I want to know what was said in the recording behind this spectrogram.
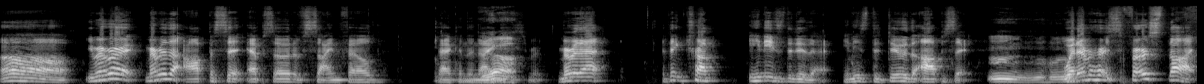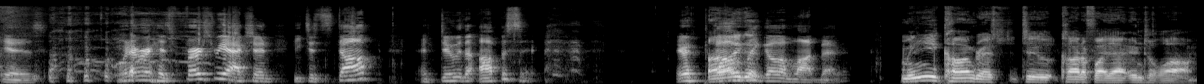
Oh, you remember? Remember the opposite episode of Seinfeld back in the nineties? Remember that? I think Trump. He needs to do that. He needs to do the opposite. Mm-hmm. Whatever his first thought is, whatever his first reaction, he should stop and do the opposite. it would probably it. go a lot better. We need Congress to codify that into law.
